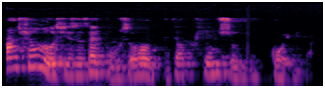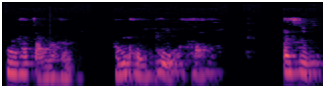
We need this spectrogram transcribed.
阿修罗其实在古时候比较偏属于鬼，因为他长得很很恐怖哈。但是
